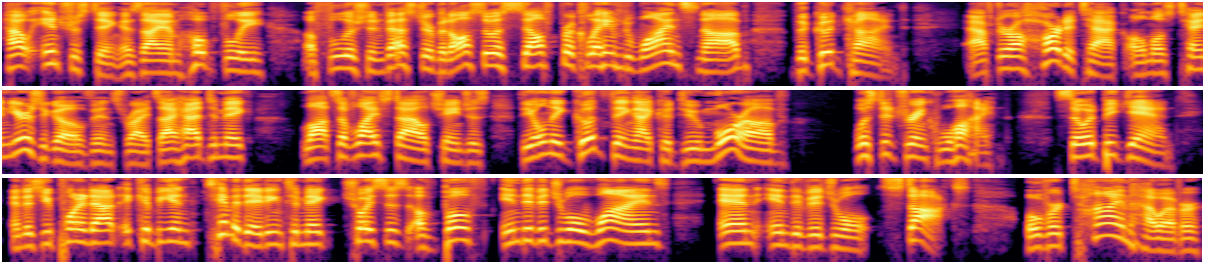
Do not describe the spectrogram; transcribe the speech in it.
How interesting, as I am hopefully a foolish investor, but also a self proclaimed wine snob, the good kind. After a heart attack almost 10 years ago, Vince writes, I had to make lots of lifestyle changes. The only good thing I could do more of was to drink wine. So it began. And as you pointed out, it can be intimidating to make choices of both individual wines and individual stocks. Over time, however,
